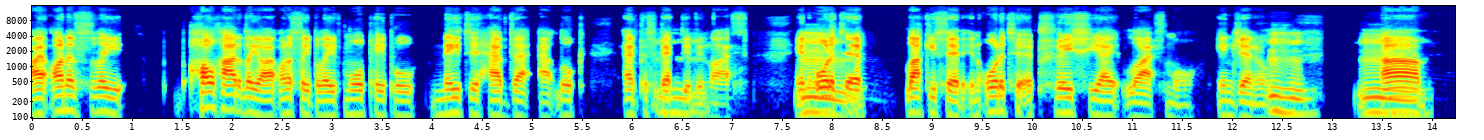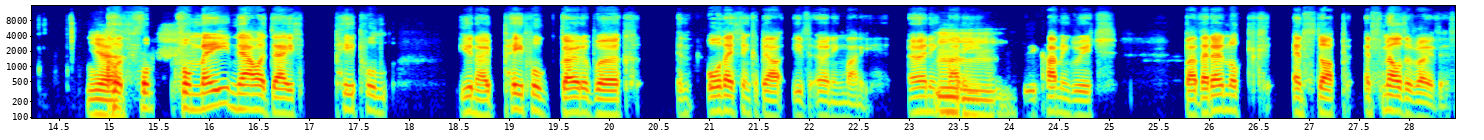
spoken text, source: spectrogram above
i honestly wholeheartedly i honestly believe more people need to have that outlook and perspective mm. in life in mm. order to like you said, in order to appreciate life more in general. Mm-hmm. Mm. Um, yeah. For, for me nowadays, people, you know, people go to work and all they think about is earning money, earning mm. money, becoming rich, but they don't look and stop and smell the roses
